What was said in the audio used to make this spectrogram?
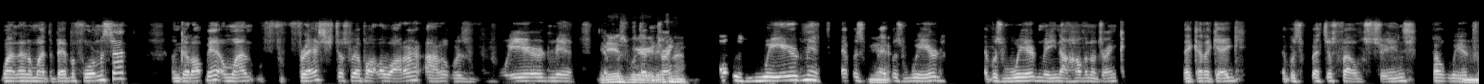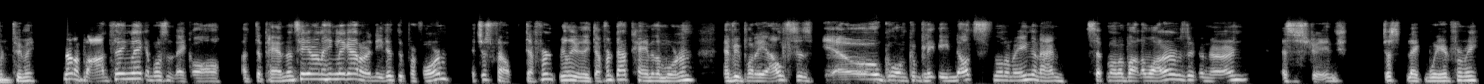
Went in and went to bed before my set, and got up mate and went f- fresh just with a bottle of water, and it was weird, mate. It is was- weird, isn't it? it was weird, mate. It was Yeah. it was weird. It was weird me not having a drink, like at a gig. It was it just felt strange, felt weird for, Mm. to me. Not a bad thing, like it wasn't like oh a dependency or anything like that, or I needed to perform. It just felt different, really, really different. That time of the morning, everybody else is yo going completely nuts. You know what I mean? And I'm sitting on a bottle of water. I was looking around. Is strange, just like weird for me.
